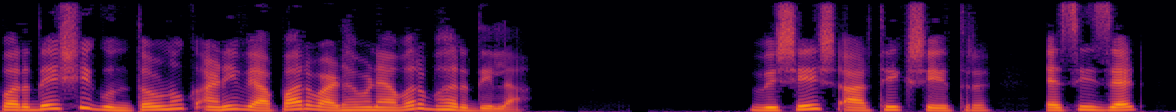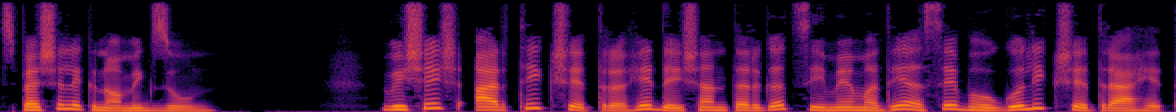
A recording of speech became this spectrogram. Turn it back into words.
परदेशी गुंतवणूक आणि व्यापार वाढवण्यावर भर दिला. विशेष आर्थिक क्षेत्र एसईझेड स्पेशल इकॉनॉमिक झोन विशेष आर्थिक क्षेत्र हे देशांतर्गत सीमेमध्ये असे भौगोलिक क्षेत्र आहेत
